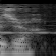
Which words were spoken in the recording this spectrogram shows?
mesure.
